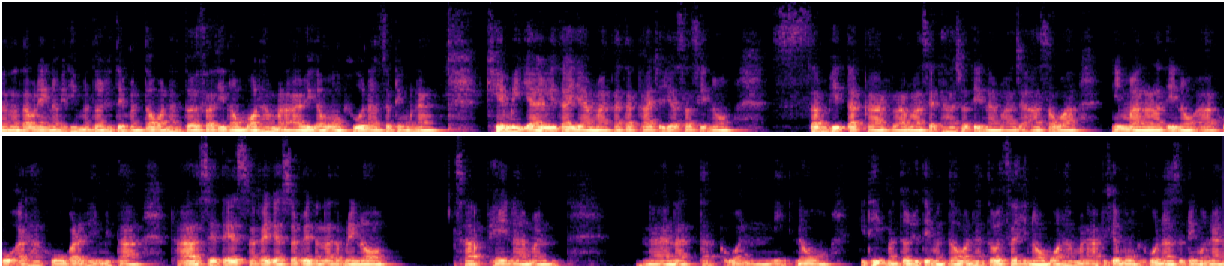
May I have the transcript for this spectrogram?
ตนาตาวันเนโนอิที่มันโตชิเตมันโตวันนันโตสัสสิโนโมทัมมนาภิกรรมโมพิวนังสปริงวนัง เคมิยาวิตายามากาตกาจยสสิโน สัมพิตการามาเสธาชตินามาจะอาสวานิมานาติโน อาคูอัฏฐาคูปรินิมิตา ทาเสเตสกยสเพตนาตมิโนสัพเพนามันนานัตวันนิโนอิทิมันโตชุติมันโตวันนาโตสัชิโนโมทัมมนาภิกขโมภิกขุนาสติงวนัง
